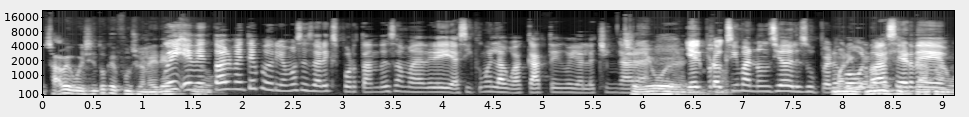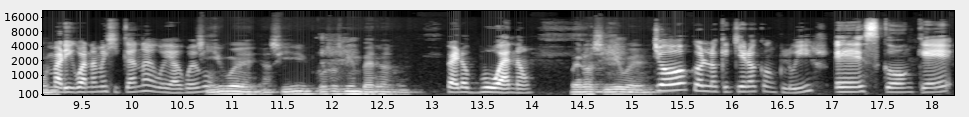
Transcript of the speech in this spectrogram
¿sabe, güey? Siento que funcionaría Güey, chido. eventualmente podríamos estar exportando esa madre, así como el aguacate, güey, a la chingada. Sí, güey. Y el sea, próximo anuncio del Super Bowl va a ser de güey. marihuana mexicana, güey, a huevo. Sí, güey, así, cosas bien vergas, güey. Pero bueno, Pero sí, güey. yo con lo que quiero concluir es con que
